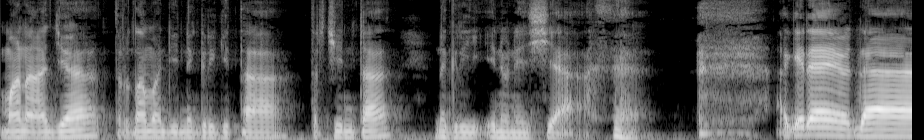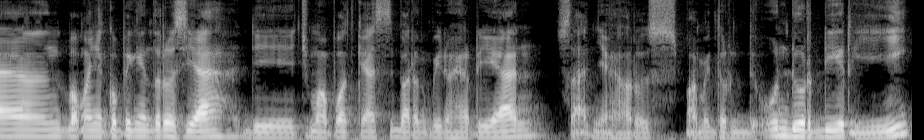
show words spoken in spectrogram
mana aja, terutama di negeri kita tercinta, negeri Indonesia. Oke deh, dan pokoknya kupingin terus ya di Cuma Podcast bareng Pino Herdian. Saatnya harus pamit undur diri.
